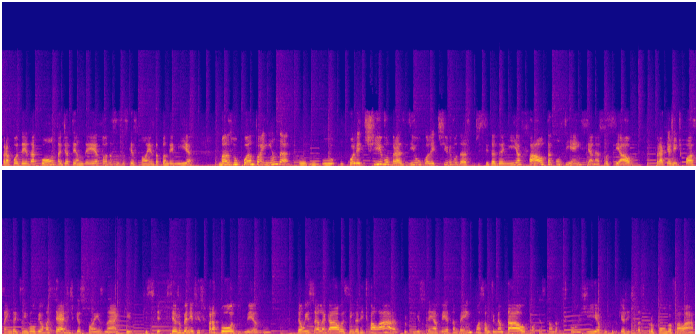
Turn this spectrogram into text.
Para poder dar conta de atender todas essas questões da pandemia mas o quanto ainda o, o, o coletivo Brasil, o coletivo da, de cidadania, falta consciência né, social para que a gente possa ainda desenvolver uma série de questões né, que, que, que seja o benefício para todos mesmo. Então isso é legal assim da gente falar, porque isso tem a ver também com a saúde mental, com a questão da psicologia, com tudo que a gente está se propondo a falar.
